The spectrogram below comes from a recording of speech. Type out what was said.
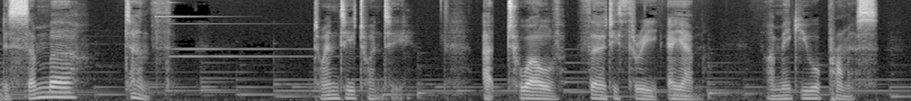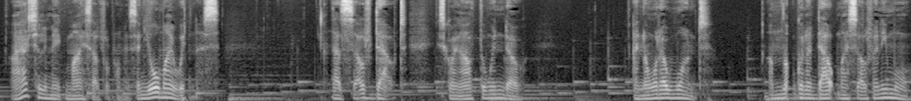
December 10th, 2020 at 12:33 a.m. I make you a promise. I actually make myself a promise, and you're my witness. That self doubt is going out the window. I know what I want. I'm not going to doubt myself anymore.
